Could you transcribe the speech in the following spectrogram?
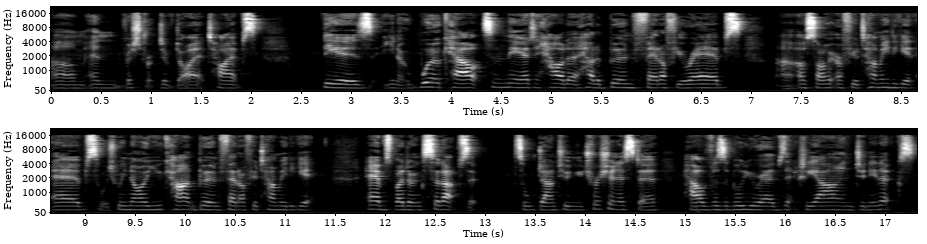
um, and restrictive diet types. There's you know workouts in there to how to how to burn fat off your abs, uh, oh sorry off your tummy to get abs, which we know you can't burn fat off your tummy to get abs by doing sit ups. It, it's all down to your nutrition as to how visible your abs actually are and genetics.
